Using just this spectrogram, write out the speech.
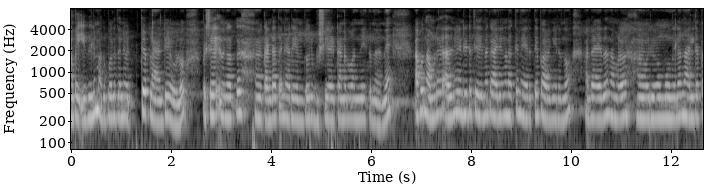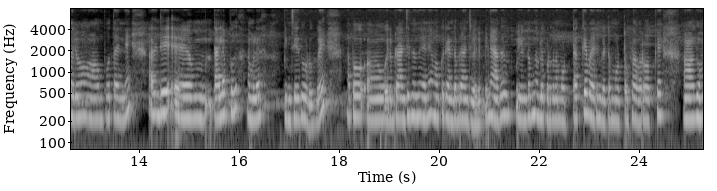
അപ്പോൾ ഇതിലും അതുപോലെ തന്നെ ഒറ്റ പ്ലാന്റേ ഉള്ളൂ. പക്ഷേ നിങ്ങൾക്ക് കണ്ടാൽ തന്നെ അറിയാം എന്തോ ഒരു ബുഷിയായിട്ടാണ് അത് വന്നേക്കുന്നതെന്നേ. അപ്പോൾ നമ്മൾ അതിന് വേണ്ടിയിട്ട് ചെയ്യുന്ന കാര്യങ്ങളൊക്കെ നേരത്തെ പറഞ്ഞിരുന്നു. അതായത് നമ്മൾ ഒരു മൂന്നിലോ നാലിലോ പരുവം ആകുമ്പോൾ തന്നെ അതിന്റെ തലപ്പ് നമ്മൾ പിൻ ചെയ്ത് കൊടുക്കുകയെ അപ്പോൾ ഒരു ബ്രാഞ്ചിൽ നിന്ന് തന്നെ നമുക്ക് രണ്ട് ബ്രാഞ്ച് വരും. പിന്നെ അത് വീണ്ടും നുള്ളിൽ കൊടുക്കുന്ന മുട്ടൊക്കെ വരും കേട്ടോ. മുട്ട ഫ്ലവറും ഒക്കെ ആകും.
